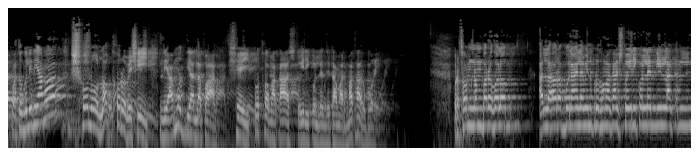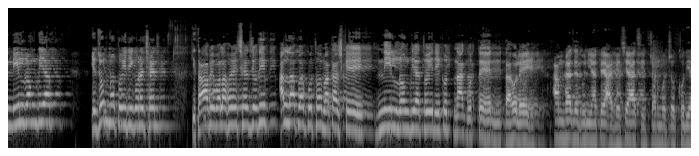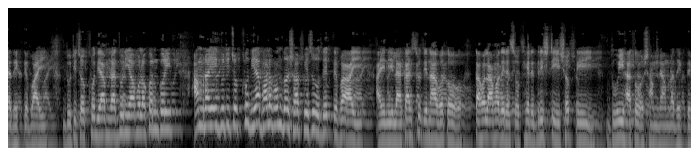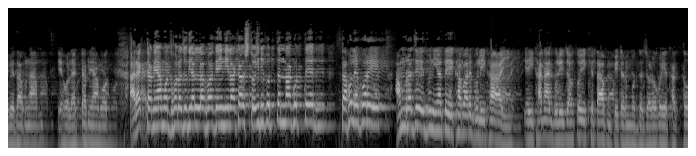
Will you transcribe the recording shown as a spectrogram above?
কতগুলি নিয়ামত? ষোলো লক্ষরও বেশি নিয়ামত দিয়ে আল্লাহ পাক সেই প্রথম আকাশ তৈরি করলেন যেটা আমার মাথার উপরে। প্রথম নম্বর হল, আল্লাহ রাব্বুল আলামিন প্রথম আকাশ তৈরি করলেন নীল নীল রং দিয়া। এজন্য তৈরি করেছেন। কিতাবে বলা হয়েছে, যদি আল্লাহ প্রথম আকাশকে নীল রং দিয়া তৈরি না করতেন, তাহলে আমরা যে দুনিয়াতে বেঁচে আছি, চর্ম চক্ষু দিয়া দেখতে পাই। দুটি চক্ষু দিয়ে আমরা দুনিয়া অবলোকন করি। আমরা এই দুটি চক্ষু দিয়া ভালো মন্দ সবকিছু দেখতে পাই। আই নীল আকাশ যদি না হতো তাহলে আমাদের চোখের দৃষ্টি শক্তি দুই হাতও সামনে আমরা দেখতে পেতাম না। এ হলো একটা নিয়ামত। আর একটা নিয়ামত হলো যদি আল্লাহ এই নীল আকাশ তৈরি করতেন, না করতেন, তাহলে পরে আমরা যে দুনিয়াতে খাবারগুলি খাই এই খানাগুলি যতই খেতাম পেটের মধ্যে জড়ো হয়ে থাকতো।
